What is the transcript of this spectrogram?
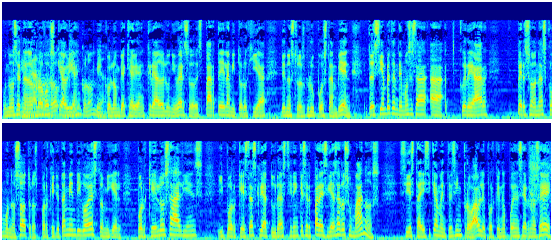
unos enanos, rojos que habían en Colombia, que habían creado el universo, es parte de la mitología de nuestros grupos también. Entonces siempre tendemos a, a crear personas como nosotros, porque yo también digo esto, Miguel, ¿por qué los aliens y por qué estas criaturas tienen que ser parecidas a los humanos? Si estadísticamente es improbable, ¿por qué no pueden ser, no sé,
